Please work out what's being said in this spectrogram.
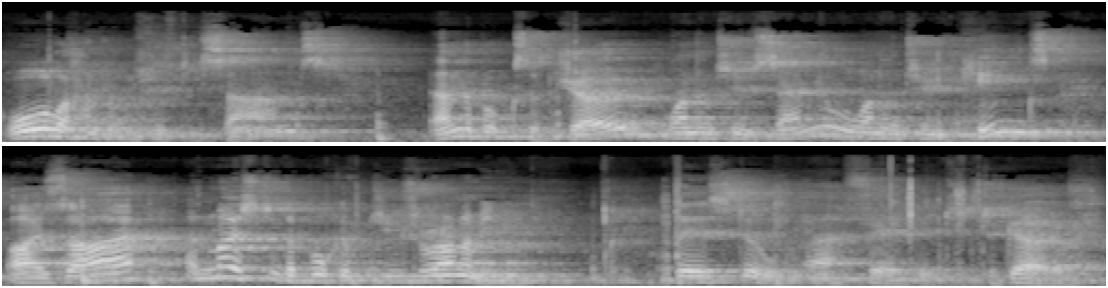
all 150 Psalms, and the books of Job, 1 and 2 Samuel, 1 and 2 Kings, Isaiah, and most of the book of Deuteronomy. There's still a fair bit to go.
